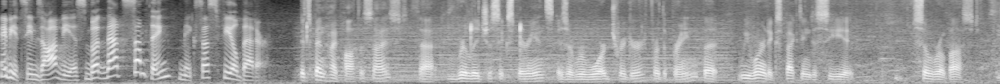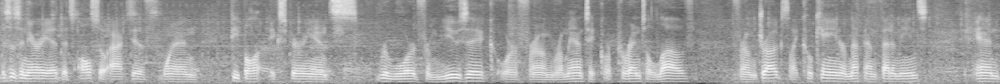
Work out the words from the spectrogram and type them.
Maybe it seems obvious, but that something makes us feel better. It's been hypothesized that religious experience is a reward trigger for the brain, but we weren't expecting to see it so robust. This is an area that's also active when people experience reward from music or from romantic or parental love, from drugs like cocaine or methamphetamines. And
